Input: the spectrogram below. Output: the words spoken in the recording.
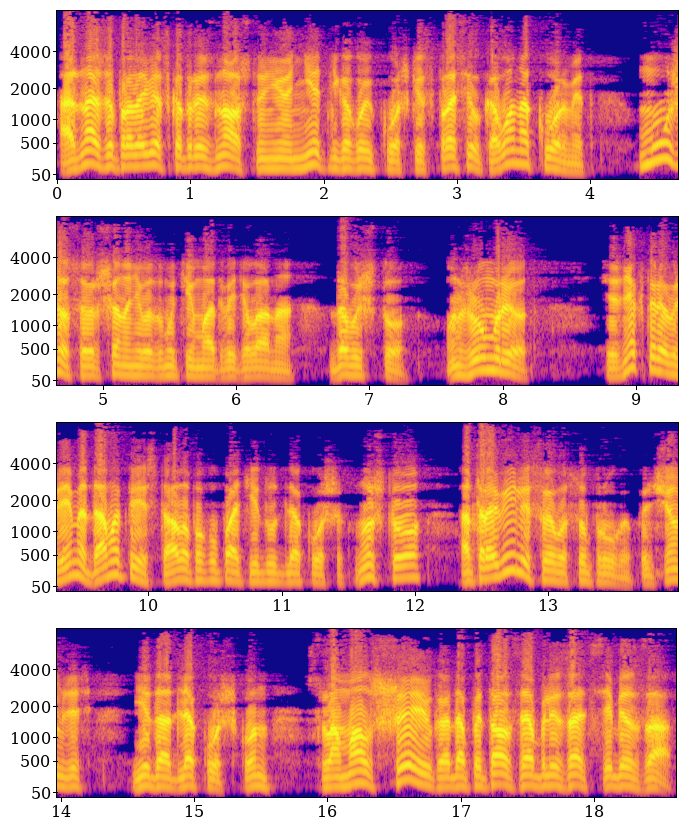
Однажды продавец, который знал, что у нее нет никакой кошки, спросил, кого она кормит. «Мужа», — совершенно невозмутимо ответила она. «Да вы что? Он же умрет». Через некоторое время дама перестала покупать еду для кошек. «Ну что, отравили своего супруга? Причем здесь еда для кошек? Он сломал шею, когда пытался облизать себе зад».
